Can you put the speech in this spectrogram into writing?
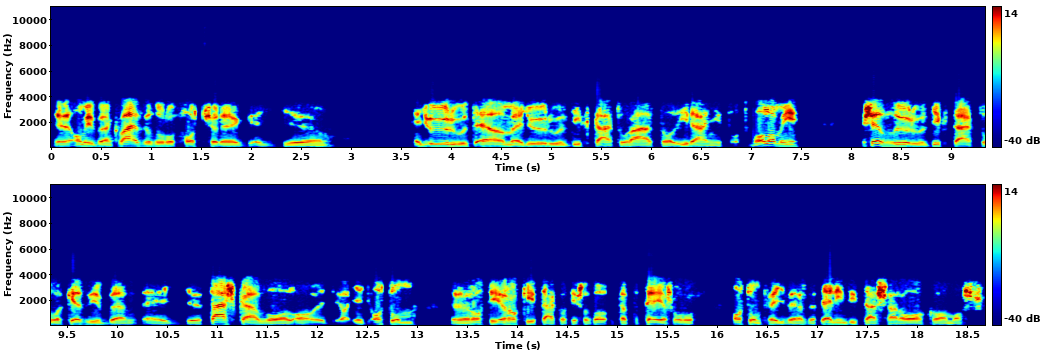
eh, amiben kvázi az orosz hadsereg egy, eh, egy őrült elme, egy őrült diktátor által irányított valami, és ez az őrült diktátor kezében egy táskával, egy, egy atom rakétákat és az, tehát a teljes orosz atomfegyverzet elindítására alkalmas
